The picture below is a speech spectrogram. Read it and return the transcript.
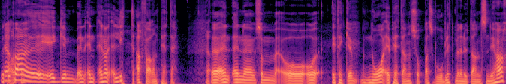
Vet Ja, du hva? Jeg, en, en, en, litt erfaren PT. Ja. Eh, En, en som og, og jeg tenker nå er PT-ene såpass gode blitt med den utdannelsen de har.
